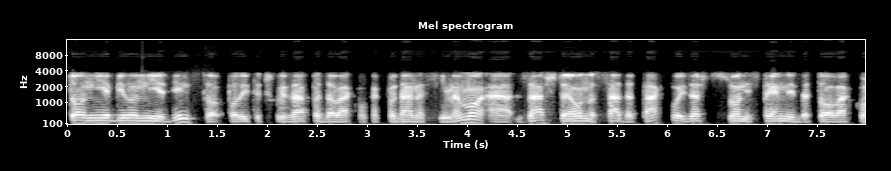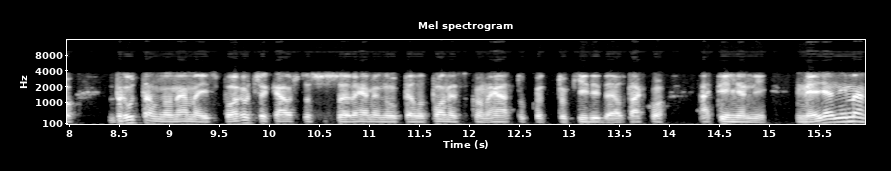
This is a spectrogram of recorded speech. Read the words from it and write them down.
to nije bilo ni jedinstvo političkog zapada ovako kako danas imamo, a zašto je ono sada takvo i zašto su oni spremni da to ovako brutalno nama isporuče kao što su sve vremeno u Peloponeskom ratu kod Tukidida, je tako, Atinjani Meljanima,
